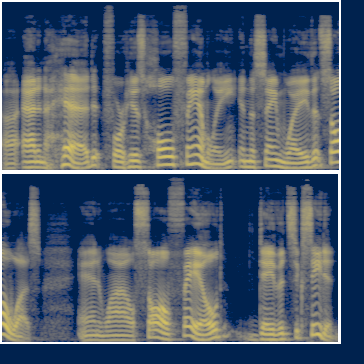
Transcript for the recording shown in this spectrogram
uh, and a head for his whole family in the same way that Saul was. And while Saul failed, David succeeded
